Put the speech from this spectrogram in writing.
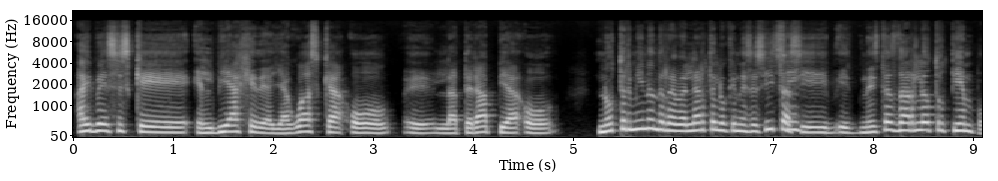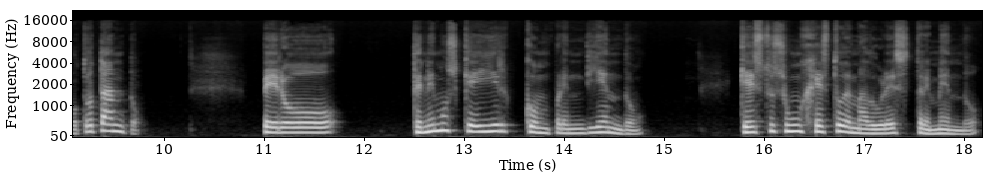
hay veces que el viaje de ayahuasca o eh, la terapia o no terminan de revelarte lo que necesitas y, y necesitas darle otro tiempo, otro tanto. Pero tenemos que ir comprendiendo que esto es un gesto de madurez tremendo,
